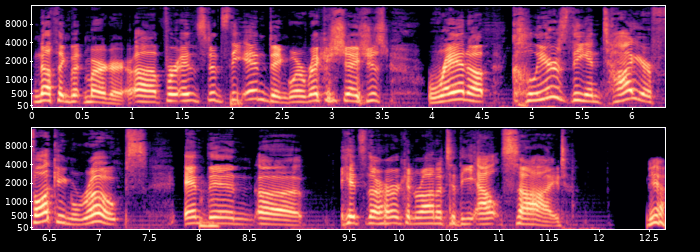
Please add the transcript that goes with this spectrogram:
nothing but murder. Uh, for instance, the ending where Ricochet just ran up, clears the entire fucking ropes, and then uh, hits the hurricanrana to the outside. Yeah.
